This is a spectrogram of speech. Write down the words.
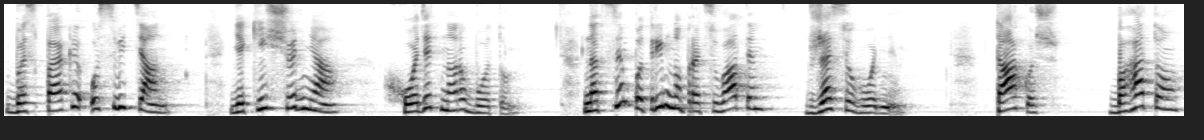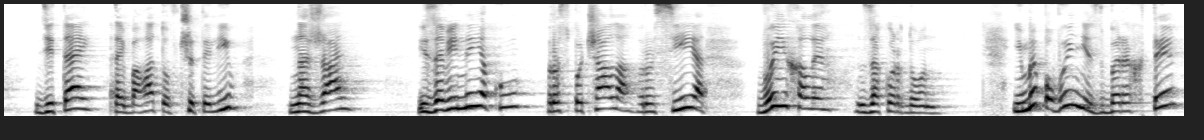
безпеки освітян, які щодня ходять на роботу. Над цим потрібно працювати вже сьогодні. Також багато дітей та й багато вчителів, на жаль, із-за війни, яку розпочала Росія, виїхали за кордон. І ми повинні зберегти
